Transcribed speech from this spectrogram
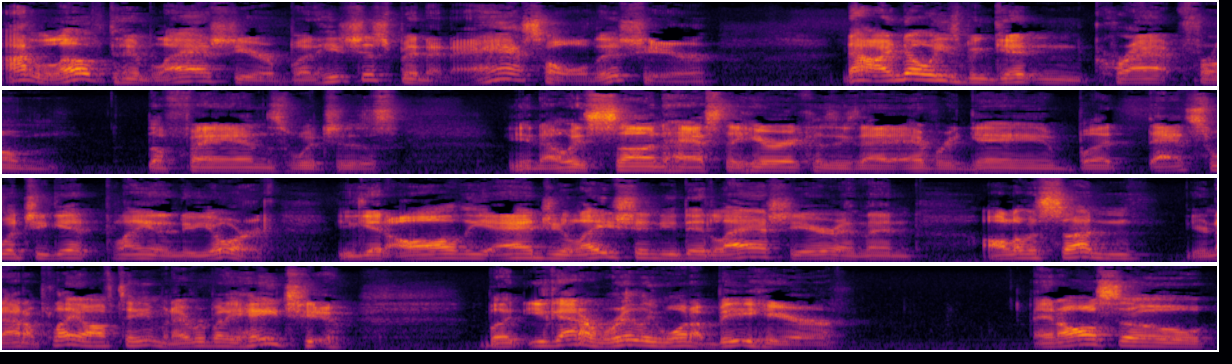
I loved him last year, but he's just been an asshole this year. Now I know he's been getting crap from the fans, which is, you know, his son has to hear it because he's at every game. But that's what you get playing in New York. You get all the adulation you did last year, and then all of a sudden you're not a playoff team and everybody hates you. But you got to really want to be here, and also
